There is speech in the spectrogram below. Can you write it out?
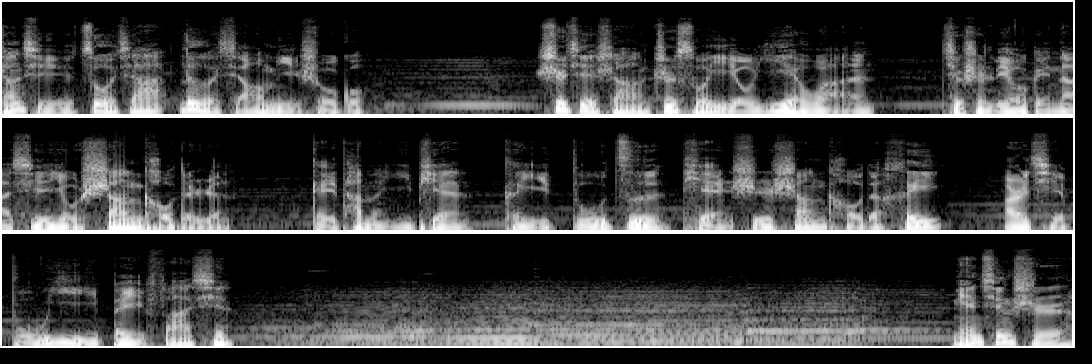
想起作家乐小米说过：“世界上之所以有夜晚，就是留给那些有伤口的人，给他们一片可以独自舔舐伤口的黑，而且不易被发现。”年轻时，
